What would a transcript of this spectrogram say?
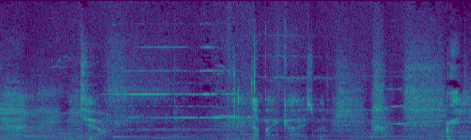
Yeah, me too. Not by guys, but. right.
